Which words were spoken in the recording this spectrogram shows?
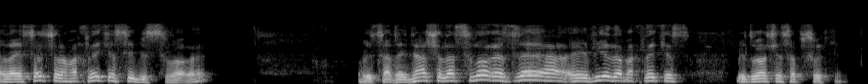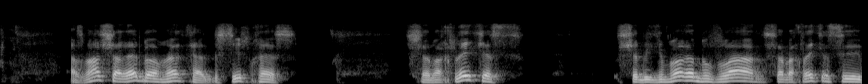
אלא היסוד של המחלקת היא בסבורה, ובצד העניין של הסבורה זה הביא למחלקת בדרושת הפסוקים. אז מה שהרבא אומר כאן בסעיף חס, שמחלקת, שבגמור מבואר שהמחלקת היא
